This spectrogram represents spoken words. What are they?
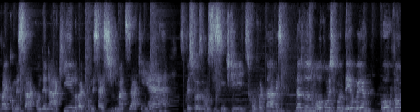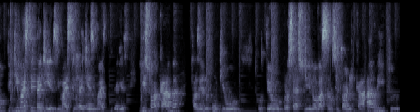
vai começar a condenar aquilo, vai começar a estigmatizar quem erra, as pessoas vão se sentir desconfortáveis, das duas uma, ou vão esconder o erro, ou vão pedir mais 30 dias, e mais 30 dias, e mais 30 dias. Isso acaba fazendo com que o, o teu processo de inovação se torne caro e tu,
